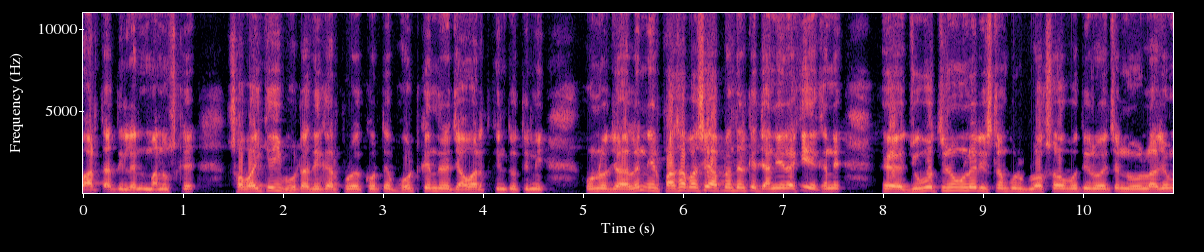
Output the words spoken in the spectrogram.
বার্তা দিলেন, মানুষকে সবাইকেই ভোটাধিকার প্রয়োগ করতে ভোট কেন্দ্রে যাওয়ার কিন্তু তিনি অনুরোধ জানালেন। এর পাশাপাশি আপনাদেরকে জানিয়ে রাখি, এখানে যুব তৃণমূলের ইসলামপুর ব্লক সভাপতি রয়েছেন নুরুল আজম।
